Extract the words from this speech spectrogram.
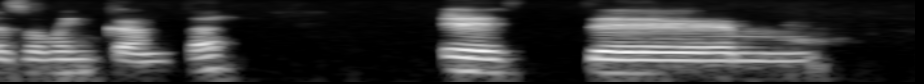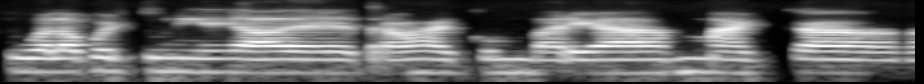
Eso me encanta. Este, tuve la oportunidad de trabajar con varias marcas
